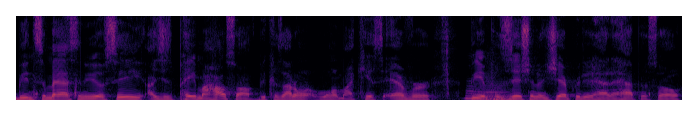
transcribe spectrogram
beating some ass in the UFC, I just paid my house off because I don't want my kids to ever be in mm. position or jeopardy to have that happen. So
